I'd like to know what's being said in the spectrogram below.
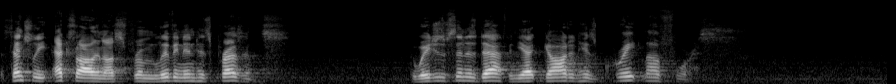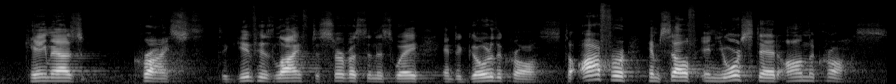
essentially exiling us from living in his presence. The wages of sin is death, and yet God, in his great love for us, came as Christ to give his life to serve us in this way and to go to the cross, to offer himself in your stead on the cross.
